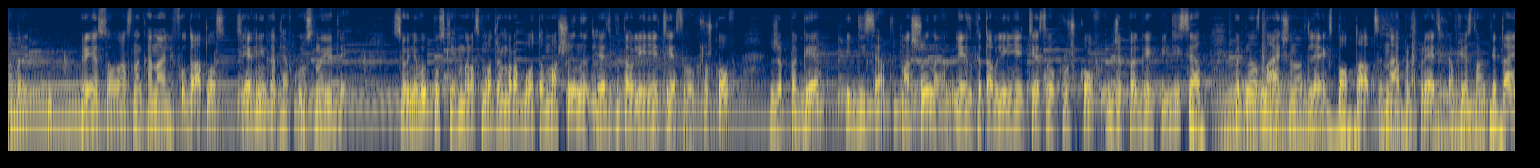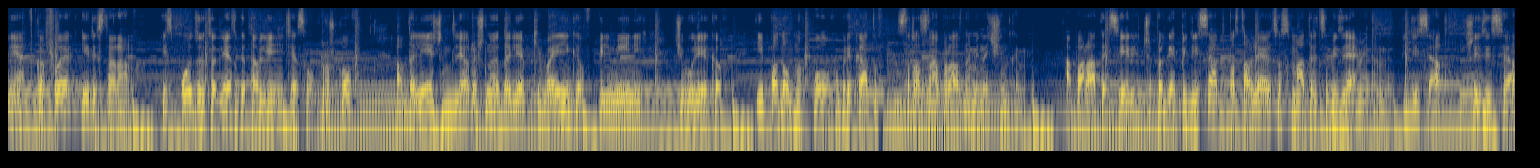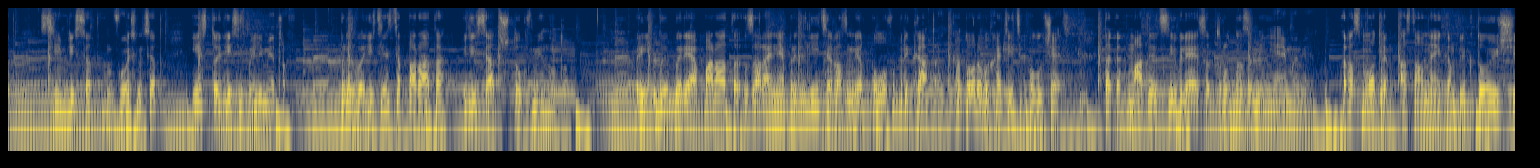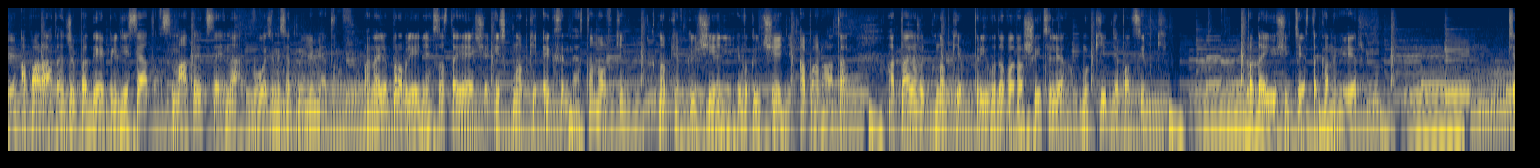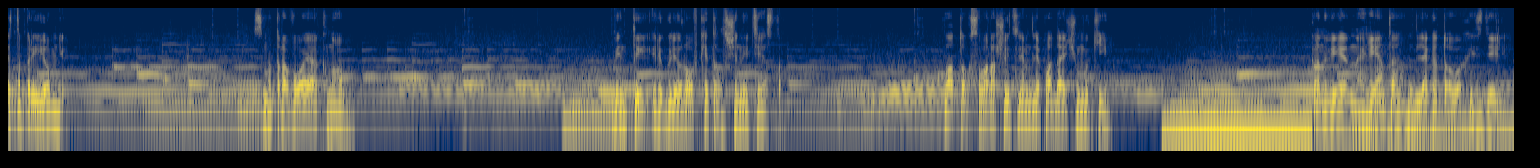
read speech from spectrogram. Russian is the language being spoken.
добрый! Приветствую вас на канале Food Atlas, техника для вкусной еды. Сегодня в выпуске мы рассмотрим работу машины для изготовления тестовых кружков GPG-50. Машина для изготовления тестовых кружков GPG-50 предназначена для эксплуатации на предприятиях общественного питания, в кафе и ресторанах. Используется для изготовления тестовых кружков, а в дальнейшем для ручной долепки вареников, пельменей, чебуреков и подобных полуфабрикатов с разнообразными начинками. Аппараты серии GPG-50 поставляются с матрицами диаметрами 50, 60, 70, 80 и 110 мм. Производительность аппарата 50 штук в минуту. При выборе аппарата заранее определите размер полуфабриката, который вы хотите получать, так как матрицы являются труднозаменяемыми. Рассмотрим основные комплектующие аппарата GPG-50 с матрицей на 80 мм. Панель управления, состоящая из кнопки экстренной остановки, кнопки включения и выключения аппарата, а также кнопки привода ворошителя муки для подсыпки. Подающий тесто конвейер, тестоприемник, смотровое окно, винты регулировки толщины теста, платок с ворошителем для подачи муки, конвейерная лента для готовых изделий.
